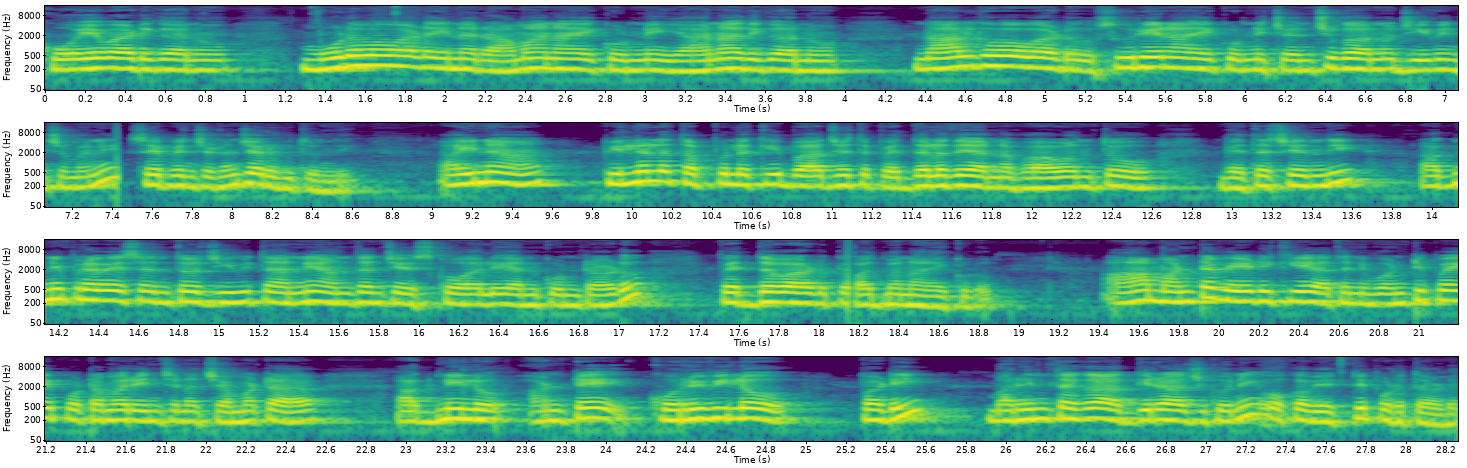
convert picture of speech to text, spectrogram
కోయవాడిగాను మూడవ వాడైన యానాదిగాను నాలుగవ వాడు చెంచుగాను జీవించమని శపించడం జరుగుతుంది. అయినా పిల్లల తప్పులకి బాధ్యత పెద్దలదే అన్న భావంతో వెతచెంది చెంది జీవితాన్ని అంతం చేసుకోవాలి అనుకుంటాడు పెద్దవాడు పద్మనాయకుడు. ఆ మంట వేడికి అతని ఒంటిపై పొటమరించిన చెమట అగ్నిలో అంటే కొరివిలో పడి మరింతగా అగ్గిరాజుకొని ఒక వ్యక్తి పుడతాడు.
